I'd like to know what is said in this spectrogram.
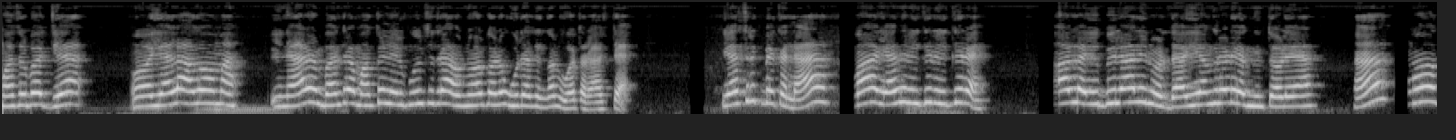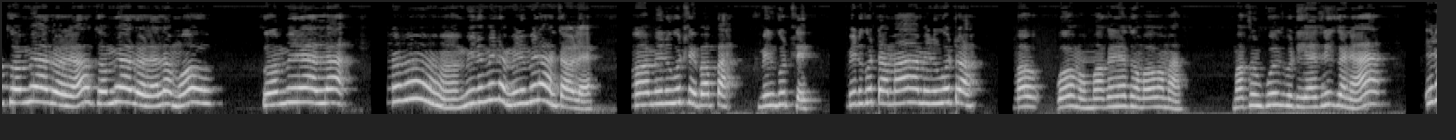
ಮೊಸರು ಬಜ್ಜಿ ಎಲ್ಲ ಆಗವಮ್ಮ ನಾನು ಬಂದ್ರೆ ಮಕ್ಕಳು ಇಲ್ಲಿ ಕುಳಿಸಿದ್ರೆ ಅವ್ರು ನೋಡ್ಕೊಂಡು ಊಟ ತಿನ್ಕೊಂಡು ಓದ್ತಾರೆ ಅಷ್ಟೇ. ಹೆಸ್ರಿಗೆ ಬೇಕಲ್ಲ? ವಾ, ಹೆಸ್ರು ಇಕ್ಕಿರಿ ಇಕ್ಕಿರಿ. ಅಲ್ಲ, ಈ ಬಿಲಾಲಿ ನೋಡ್ದ, ಈ ಅಂಗಡಿಯಾಗ ನಿಂತವಳೆ? ಹಾ? ಹ್ಞೂ ಕಮ್ಮಿ ಆದವಳ? ಕಮ್ಮಿ ಆದವಳಲ್ಲ ಮೋ? ಕಮ್ಮಿನೇ ಅಲ್ಲ. ಹ್ಞೂ ಮಿನು ಮಿನು ಮಿನು ಮಿನು ಅಂತವಳೆ. ಹ್ಞೂ ಮಿನುಗುಟ್ಲಿ ಪಾಪ ಮಿನುಗುಟ್ಲಿ ಮಿನುಗುಟ್ಟಮ್ಮ ಮಿನುಗುಟ್ಟ ಓ ಮಗನೇ ಹೋಗಮ್ಮ. ಮಕ್ಕಳು ಕೂತ್ಬಿಟ್ಟು ಎದ್ರಿಗಣ ಇಡ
